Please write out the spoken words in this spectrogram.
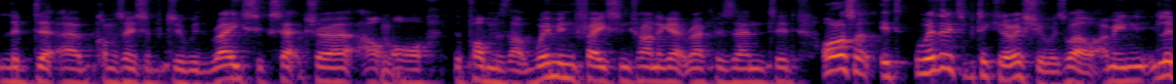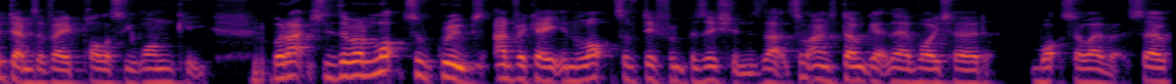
lib de- uh, conversations to do with race, etc., or, mm. or, the problems that women face in trying to get represented, or also it's, whether it's a particular issue as well. I mean, Lib Dems are very policy wonky, mm. but actually there are lots of groups advocating lots of different positions that sometimes don't get their voice heard whatsoever. So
